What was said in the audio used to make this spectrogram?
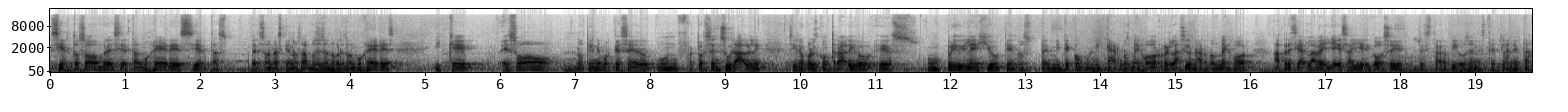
ciertos hombres, ciertas mujeres, ciertas personas que no sabemos si son hombres son mujeres y que eso no tiene por qué ser un factor censurable, sino por el contrario es un privilegio que nos permite comunicarnos mejor, relacionarnos mejor, apreciar la belleza y el goce de estar vivos en este planeta.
